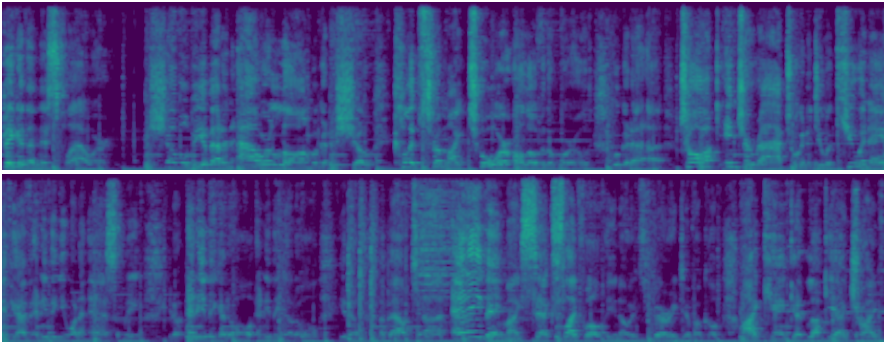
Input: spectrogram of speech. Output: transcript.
bigger than this flower. The show will be about an hour long. We're going to show clips from my tour all over the world. We're going to uh, talk, interact. We're going to do a Q&A if you have anything you want to ask me. You know, anything at all, anything at all. You know, about uh, anything. My sex life. Well, you know, it's very difficult. I can't get lucky. I tried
